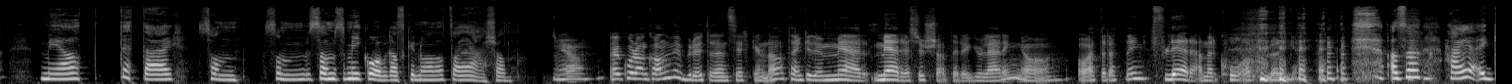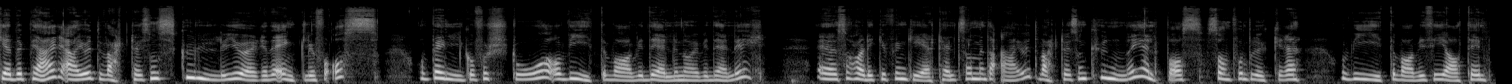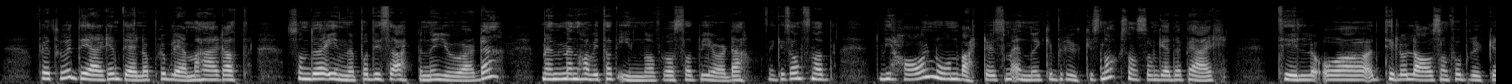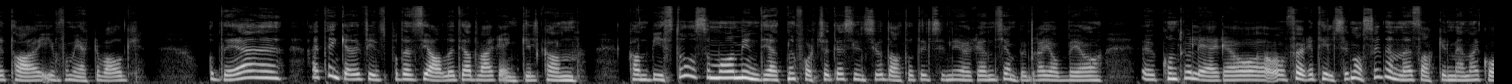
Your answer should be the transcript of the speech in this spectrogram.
med at dette er sånn som, som, som ikke overrasker noen at det er sånn. Ja. Hvordan kan vi bryte den sirkelen, da? Tenker du mer, mer ressurser til regulering og, og etterretning? Flere NRK-avsløringer? altså, her, GDPR er jo et verktøy som skulle gjøre det enklere for oss å velge å forstå og vite hva vi deler når vi deler. Eh, så har det ikke fungert helt sånn, men det er jo et verktøy som kunne hjelpe oss som forbrukere å vite hva vi sier ja til. For jeg tror det er en del av problemet her at som du er inne på, disse appene gjør det. Men, men har vi tatt inn over oss at vi gjør det? Ikke sant? Sånn at vi har noen verktøy som ennå ikke brukes nok, sånn som GDPR, til å, til å la oss som forbrukere ta informerte valg. Og det jeg tenker jeg det finnes potensial til at hver enkelt kan, kan bistå. Og så må myndighetene fortsette. Jeg syns jo Datatilsynet gjør en kjempebra jobb i å kontrollere og, og føre tilsyn også i denne saken med NRK.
